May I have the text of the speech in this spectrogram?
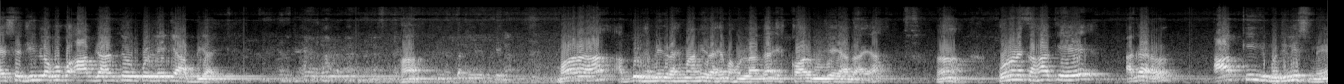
ऐसे जिन लोगों को आप जानते हो, उनको लेके आप भी आइए। हाँ। मौलाना अब्दुल हमीद रहमानी रहमहुल्लाह का एक कॉल मुझे याद आया। हाँ। उन्होंने कहा कि अगर आपकी मजलिस में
